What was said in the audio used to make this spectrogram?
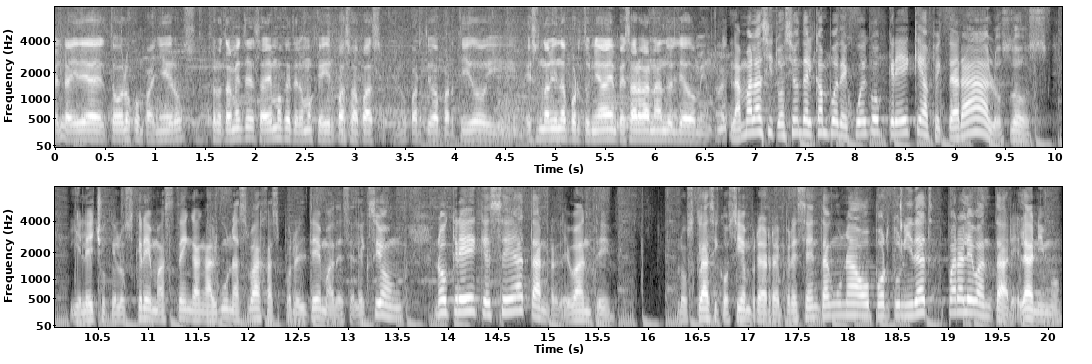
Es la idea de todos los compañeros, pero también sabemos que tenemos que ir paso a paso, partido a partido, y es una linda oportunidad de empezar ganando el día domingo. La mala situación del campo de juego cree que afectará a los dos, y el hecho que los cremas tengan algunas bajas por el tema de selección no cree que sea tan relevante. Los clásicos siempre representan una oportunidad para levantar el ánimo.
